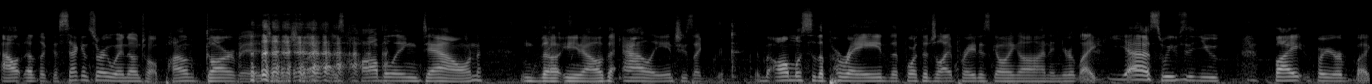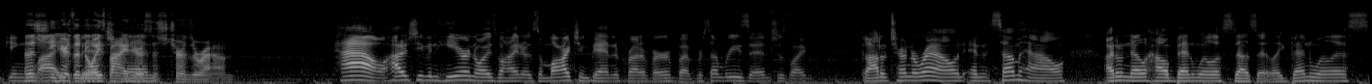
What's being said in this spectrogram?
out of like the second story window into a pile of garbage, and she like, is hobbling down the you know the alley, and she's like almost to the parade. The Fourth of July parade is going on, and you're like, yes, we've seen you fight for your fucking. And then she life, hears a noise bitch," behind her, and so she turns around. How? How did she even hear a noise behind her? There's a marching band in front of her, but for some reason she's like, gotta turn around, and somehow. I don't know how Ben Willis does it. Like Ben Willis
